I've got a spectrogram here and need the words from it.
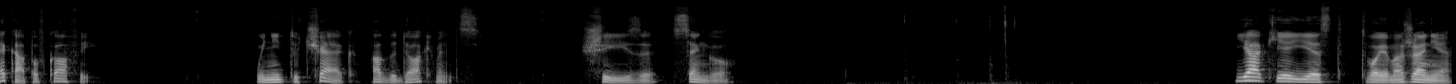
a cup of coffee. We need to check other documents. She's single. Jakie jest Twoje marzenie?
